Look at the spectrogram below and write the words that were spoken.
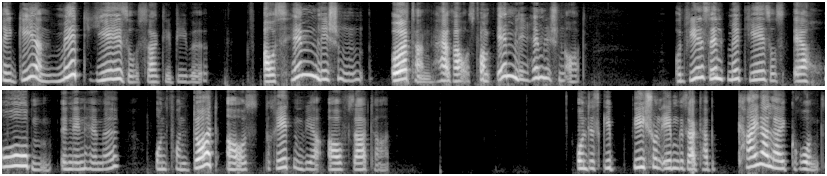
regieren mit Jesus, sagt die Bibel, aus himmlischen Örtern heraus, vom himmlischen Ort. Und wir sind mit Jesus erhoben in den Himmel und von dort aus treten wir auf Satan. Und es gibt, wie ich schon eben gesagt habe, keinerlei Grund,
